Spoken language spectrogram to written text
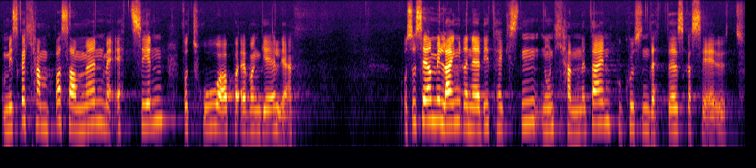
og vi skal kjempe sammen med ett sinn for troa på evangeliet. Og Så ser vi lenger ned i teksten noen kjennetegn på hvordan dette skal se ut.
